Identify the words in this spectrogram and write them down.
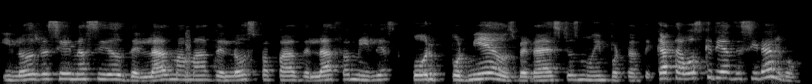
y los recién nacidos, de las mamás, de los papás, de las familias, por, por miedos, ¿verdad? Esto es muy importante. Cata, vos querías decir algo.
